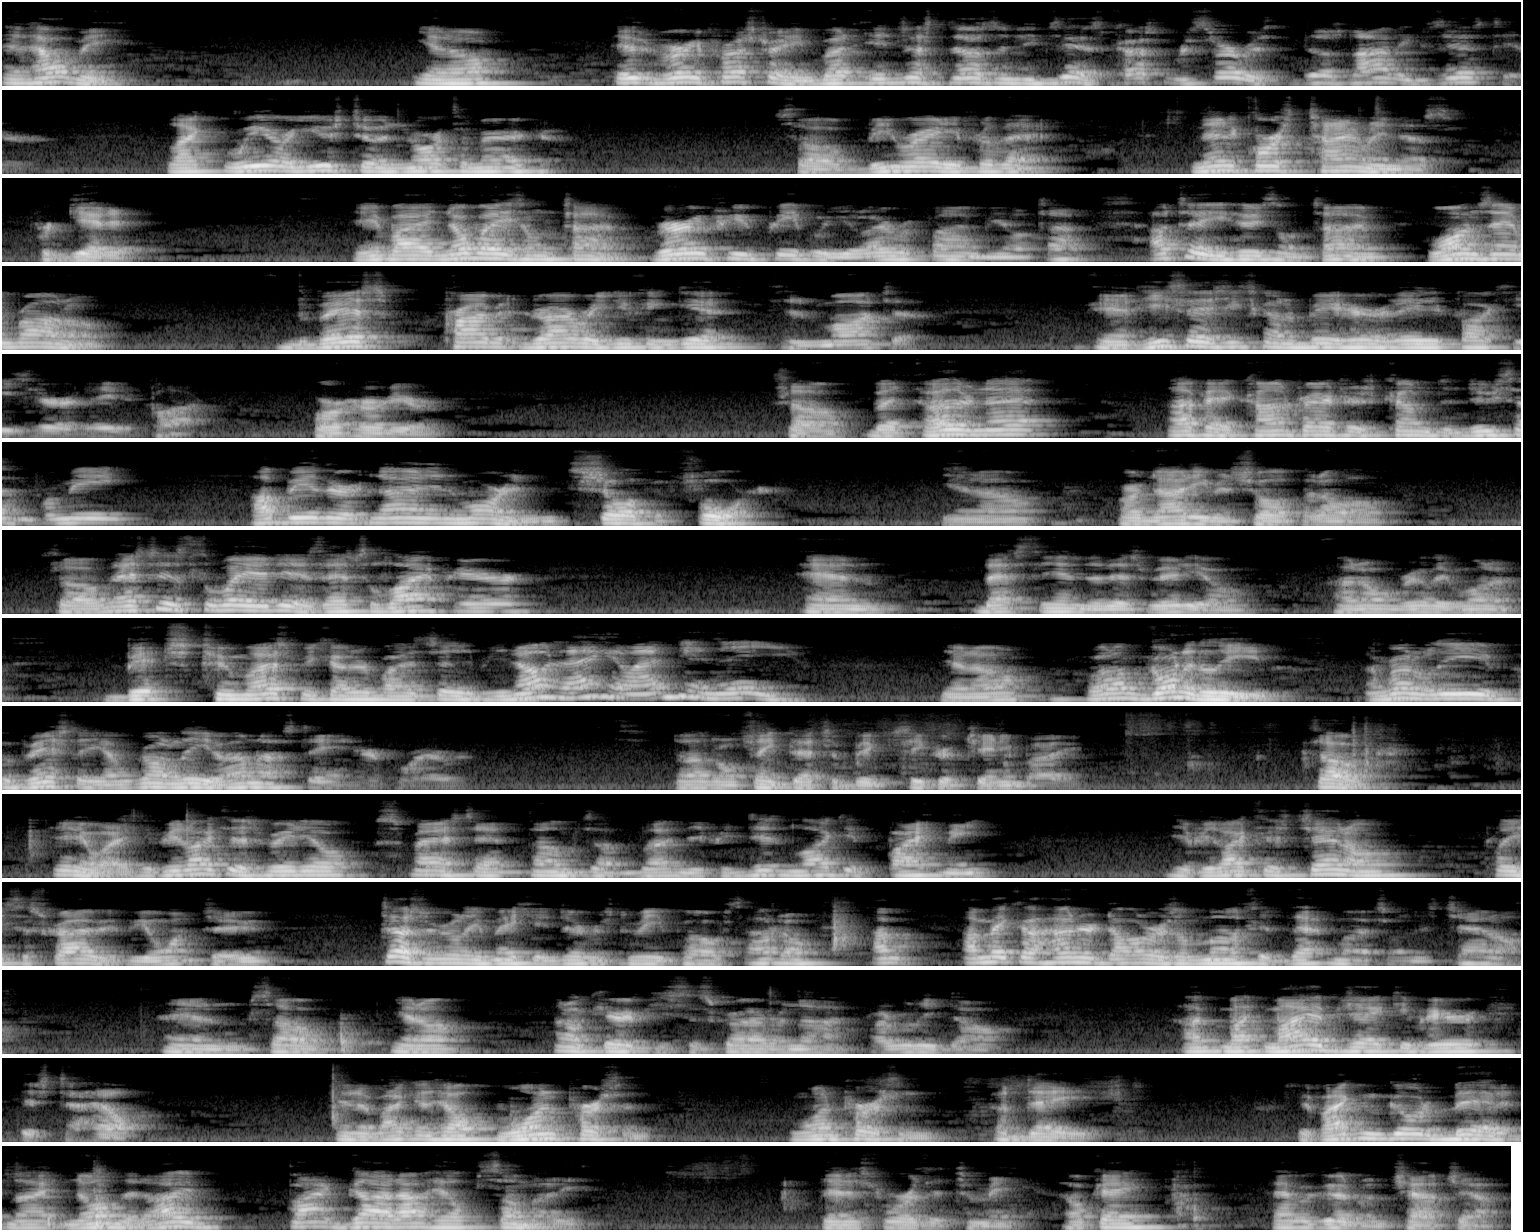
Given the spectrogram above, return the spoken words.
and help me. You know, it was very frustrating, but it just doesn't exist. Customer service does not exist here, like we are used to in North America. So be ready for that. And then of course timeliness, forget it. Anybody, nobody's on time. Very few people you'll ever find be on time. I'll tell you who's on time. Juan Zambrano, the best private driver you can get in Manta. And he says he's going to be here at 8 o'clock. He's here at 8 o'clock or earlier. So, but other than that, I've had contractors come to do something for me. I'll be there at 9 in the morning, show up at 4, you know, or not even show up at all. So that's just the way it is. That's the life here. And that's the end of this video. I don't really want to bitch too much because everybody says, if you don't like it, do you leave? You know, well, I'm going to leave. I'm going to leave eventually. I'm going to leave. I'm not staying here. I don't think that's a big secret to anybody. So, anyway, if you like this video, smash that thumbs up button. If you didn't like it, bite me. If you like this channel, please subscribe if you want to. It doesn't really make any difference to me, folks. I don't. I'm. I make a hundred dollars a month, if that much, on this channel, and so you know, I don't care if you subscribe or not. I really don't. I, my my objective here is to help, and if I can help one person, one person a day, if I can go to bed at night knowing that I, by God, I helped somebody, then it's worth it to me. Okay. Have a good one. Ciao, ciao.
